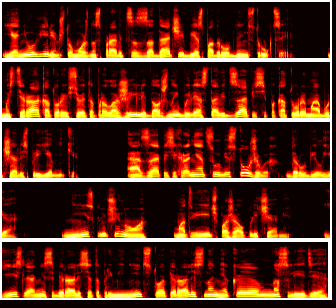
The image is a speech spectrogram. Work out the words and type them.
я не уверен, что можно справиться с задачей без подробной инструкции. Мастера, которые все это проложили, должны были оставить записи, по которым мы обучались преемники. «А записи хранятся у Бестужевых», — дорубил я. «Не исключено», — Матвеич пожал плечами. «Если они собирались это применить, то опирались на некое наследие».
